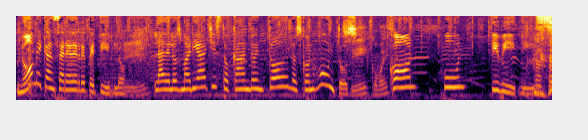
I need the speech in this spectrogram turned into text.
no me cansaré de repetirlo. La de los mariachis tocando en todos los conjuntos. Sí, ¿cómo es? Conjuntivitis. Sí,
